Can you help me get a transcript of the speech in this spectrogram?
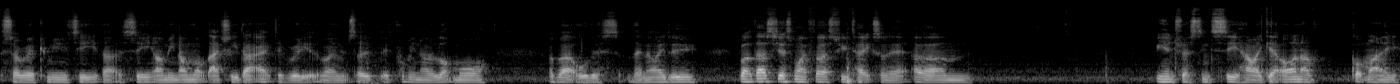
Sorare community that I've seen. I mean, I'm not actually that active really at the moment, so they probably know a lot more about all this than I do. But that's just my first few takes on it. Um, be interesting to see how I get on. I've got my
